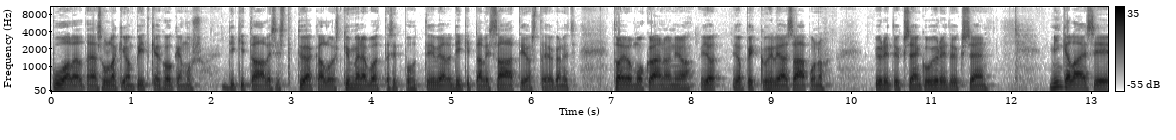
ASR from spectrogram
puolelta ja sullakin on pitkä kokemus digitaalisista työkaluista. Kymmenen vuotta sitten puhuttiin vielä digitalisaatiosta, joka nyt toivon mukaan on jo, jo, jo pikkuhiljaa saapunut yritykseen kuin yritykseen. Minkälaisia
